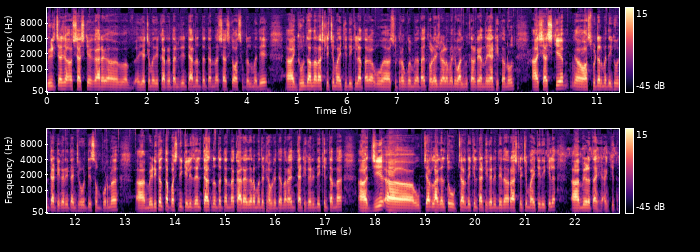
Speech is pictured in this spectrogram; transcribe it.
बीडच्या शासकीय कार्य याच्यामध्ये करण्यात आली होती. त्यानंतर त्यांना शासकीय हॉस्पिटलमध्ये घेऊन जाणार असल्याची माहिती देखील आता सूत्रांकडून मिळत आहे. थोड्याच वेळामध्ये वाल्मिक यांना या ठिकाणून शासकीय हॉस्पिटलमध्ये घेऊन त्या ठिकाणी त्यांच्यावरती संपूर्ण मेडिकल तपासणी केली जाईल. त्याचनंतर त्यांना कारागृहामध्ये ठेवण्यात येणार आहे. आणि त्या ठिकाणी देखील त्यांना जी उपचार लागेल तो उपचार देखील त्या ठिकाणी देणार असल्याची माहिती देखील मिळत आहे अंकिता.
